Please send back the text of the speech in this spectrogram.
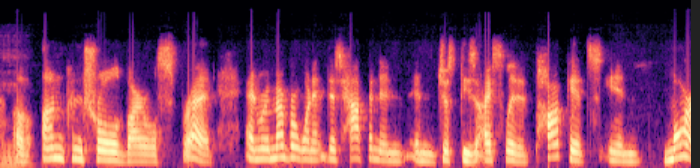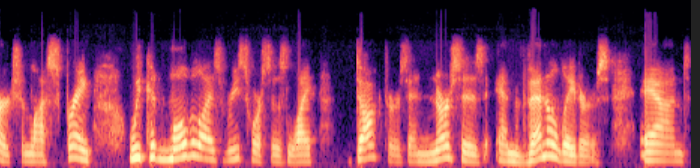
mm. of uncontrolled viral spread. And remember when it, this happened in, in just these isolated pockets in March and last spring, we could mobilize resources like doctors and nurses and ventilators and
